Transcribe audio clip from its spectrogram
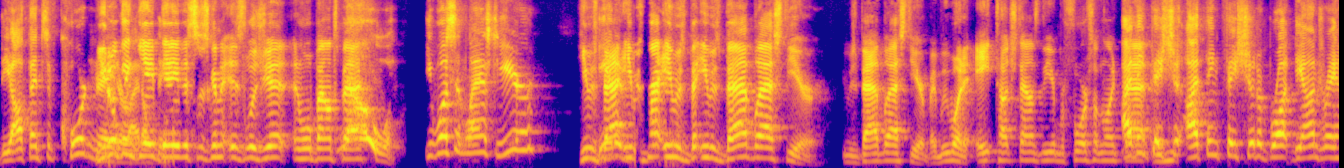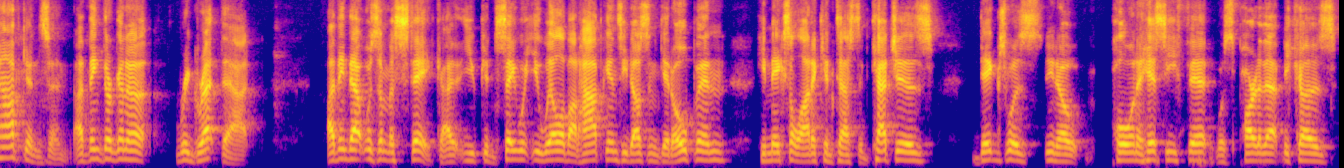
the offensive coordinator. You don't think Gabe think, Davis is gonna is legit and will bounce back? No, he wasn't last year. He was he bad. He was bad. He was he was bad last year. He was bad last year. But we what eight touchdowns the year before, something like that. I think they should. I think they should have brought DeAndre Hopkins in. I think they're gonna regret that. I think that was a mistake. I, you can say what you will about Hopkins. He doesn't get open. He makes a lot of contested catches. Diggs was, you know, pulling a hissy fit. Was part of that because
